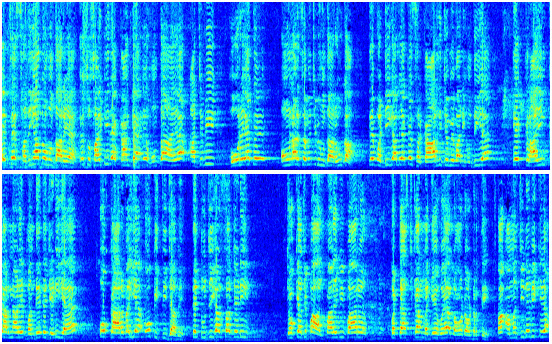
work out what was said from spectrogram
ਇੱਥੇ ਸਦੀਆਂ ਤੋਂ ਹੁੰਦਾ ਰਿਹਾ ਹੈ। ਇਹ ਸੁਸਾਇਟੀ ਦਾ ਇੱਕ ਅੰਗ ਹੈ, ਇਹ ਹੁੰਦਾ ਆਇਆ, ਅੱਜ ਵੀ ਹੋ ਰਿਹਾ ਤੇ ਆਉਣ ਵਾਲੇ ਸਮੇਂ 'ਚ ਵੀ ਹੁੰਦਾ ਰਹੂਗਾ। ਤੇ ਵੱਡੀ ਗੱਲ ਇਹ ਹੈ ਕਿ ਸਰਕਾਰ ਦੀ ਜ਼ਿੰਮੇਵਾਰੀ ਹੁੰਦੀ ਹੈ ਕਿ ਕ੍ਰਾਈਮ ਕਰਨ ਵਾਲੇ ਬੰਦੇ ਤੇ ਜਿਹੜੀ ਹੈ ਉਹ ਕਾਰਵਾਈ ਹੈ, ਉਹ ਕੀਤੀ ਜਾਵੇ। ਤੇ ਦੂਜੀ ਗੱਲ ਸਰ ਜਿਹੜੀ, ਕਿਉਂਕਿ ਅੱਜ ਭਾਜਪਾ ਵਾਲੇ ਵੀ ਬਾਹਰ ਪ੍ਰੋਟੈਸਟ ਕਰਨ ਲੱਗੇ ਹੋਇਆ ਲਾਅ ਐਂਡ ਆਰਡਰ ਤੇ। ਆ ਅਮਨ ਜੀ ਨੇ ਵੀ ਕਿਹਾ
